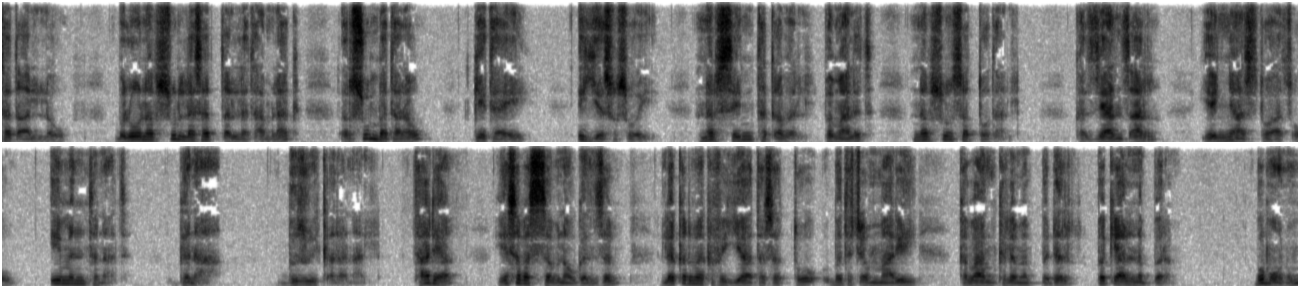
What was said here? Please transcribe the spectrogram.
ሰጣለሁ ብሎ ነፍሱን ለሰጠለት አምላክ እርሱም በተራው ጌታዬ ኢየሱስ ሆይ ነፍሴን ተቀበል በማለት ነፍሱን ሰጥቶታል። ከዚህ አንጻር የእኛ አስተዋጽኦ ኢምንት ናት። ገና ብዙ ይቀረናል። ታዲያ የሰበሰብነው ገንዘብ ለቅድመ ክፍያ ተሰጥቶ በተጨማሪ ከባንክ ለመበደር በቂ አልነበረም። በመሆኑም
